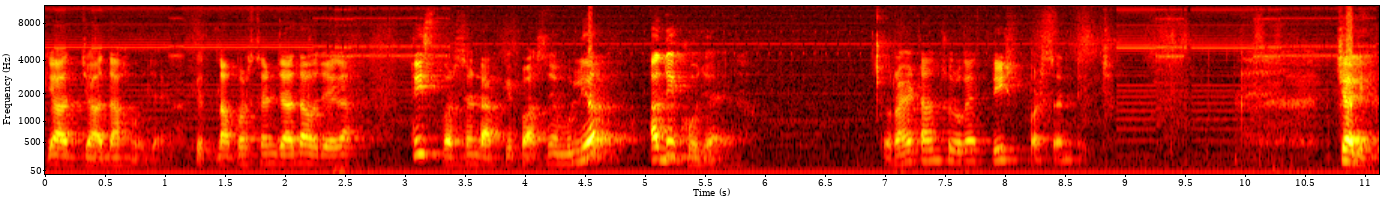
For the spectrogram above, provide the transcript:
क्या ज़्यादा हो जाएगा। कितना परसेंट ज़्यादा हो जाएगा? 30 परसेंट आपके पास में मूल्य अधिक हो जाएगा। तो राइट आंसर हो गया तीस परसेंटेज। चलिए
